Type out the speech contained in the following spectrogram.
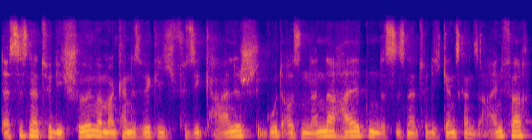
das ist natürlich schön, weil man kann es wirklich physikalisch gut auseinanderhalten. Das ist natürlich ganz, ganz einfach.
